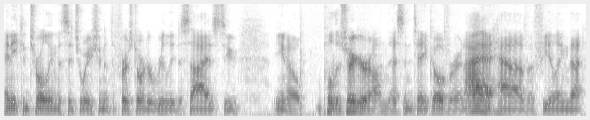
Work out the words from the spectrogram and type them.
any controlling the situation if the first order really decides to you know, pull the trigger on this and take over. And I have a feeling that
